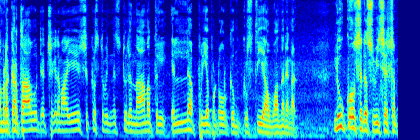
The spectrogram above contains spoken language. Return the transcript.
നമ്മുടെ കർത്താവും രക്ഷകനുമായ യേശു ക്രിസ്തുവിൻ നിസ്തുല നാമത്തിൽ എല്ലാ പ്രിയപ്പെട്ടവർക്കും ക്രിസ്തീയ വന്ദനങ്ങൾ. ലൂക്കോസിന്റെ സുവിശേഷം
